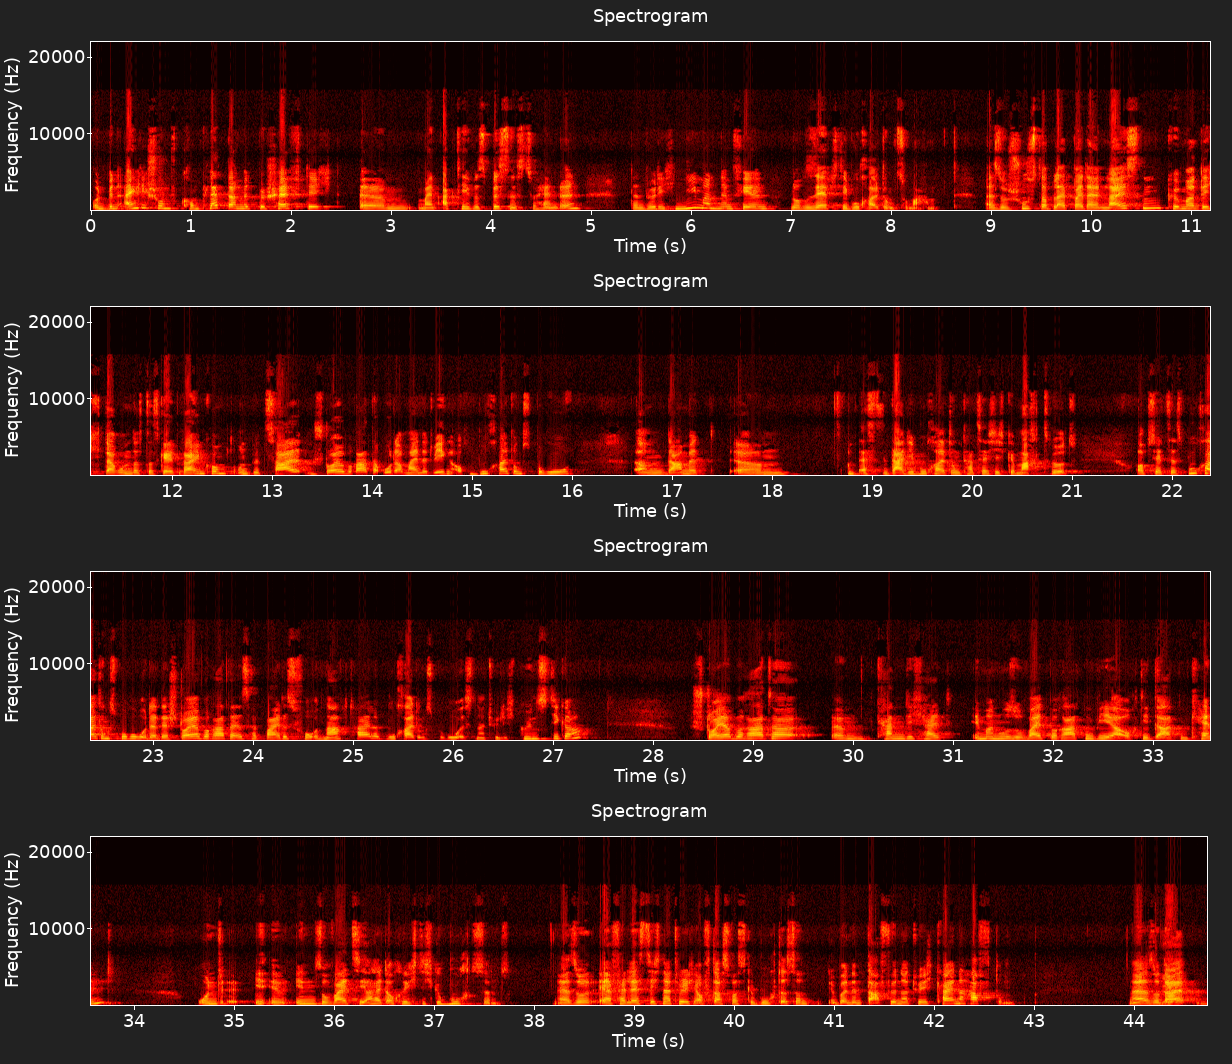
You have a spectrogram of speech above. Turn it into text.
und bin eigentlich schon komplett damit beschäftigt, ähm, mein aktives Business zu handeln. Dann würde ich niemandem empfehlen, noch selbst die Buchhaltung zu machen. Also Schuster bleibt bei deinen Leisten, kümmere dich darum, dass das Geld reinkommt und bezahl einen Steuerberater oder meinetwegen auch ein Buchhaltungsbüro, ähm, damit ähm, dass da die Buchhaltung tatsächlich gemacht wird. Ob es jetzt das Buchhaltungsbüro oder der Steuerberater ist, hat beides Vor- und Nachteile. Buchhaltungsbüro ist natürlich günstiger. Steuerberater ähm, kann dich halt immer nur so weit beraten, wie er auch die Daten kennt und insoweit sie halt auch richtig gebucht sind. Also er verlässt sich natürlich auf das, was gebucht ist und übernimmt dafür natürlich keine Haftung. Also ja. da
